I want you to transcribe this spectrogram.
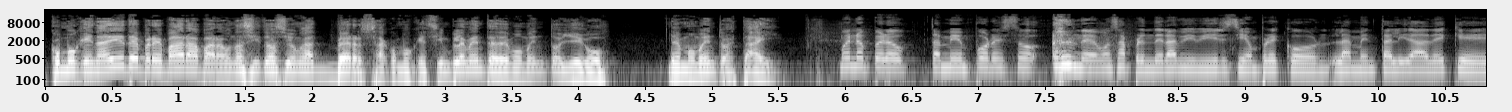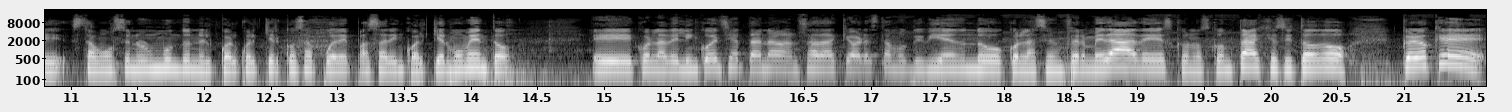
Como que nadie te prepara para una situación adversa, como que simplemente de momento llegó, de momento está ahí. Bueno, pero también por eso debemos aprender a vivir siempre con la mentalidad de que estamos en un mundo en el cual cualquier cosa puede pasar en cualquier momento. Eh, con la delincuencia tan avanzada que ahora estamos viviendo, con las enfermedades, con los contagios y todo, creo que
